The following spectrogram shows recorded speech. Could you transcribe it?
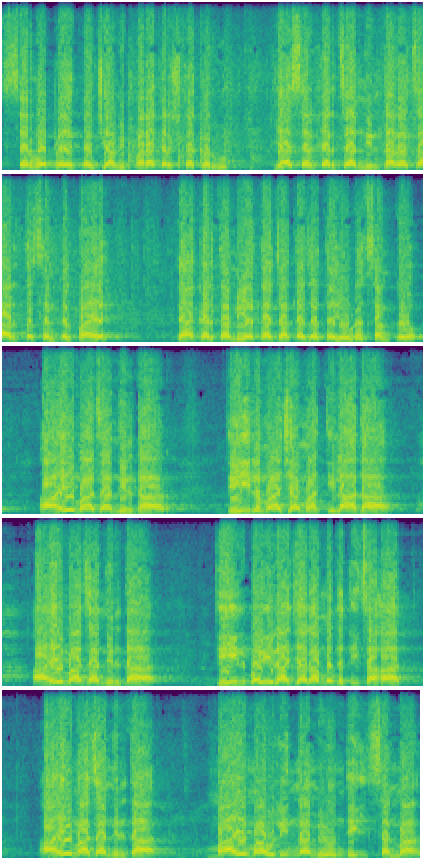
सर्व प्रयत्नांची आम्ही पराकाष्ठा करू. या सरकारचा निर्धाराचा अर्थसंकल्प आहे. त्याकरता मी आता जाता जाता एवढंच सांगतो. आहे माझा निर्धार. देईल माझ्या मातीला आधार. आहे माझा निर्धार. देईल बळीराजाला मदतीचा हात. आहे माझा निर्धार. माय माऊलींना मिळून देईल सन्मान.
